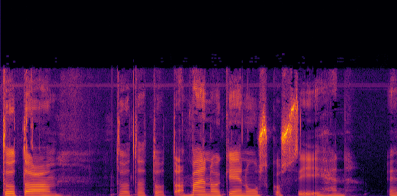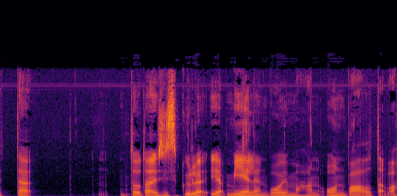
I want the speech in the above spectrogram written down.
Tota, tota, tota, mä en oikein usko siihen, että tota, siis kyllä, ja mielenvoimahan on valtava.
